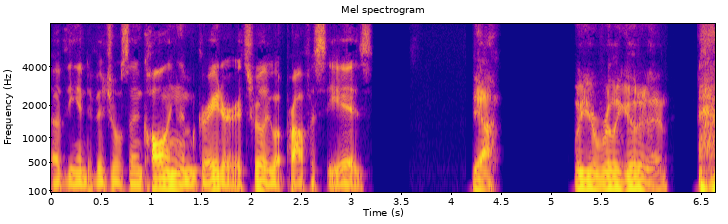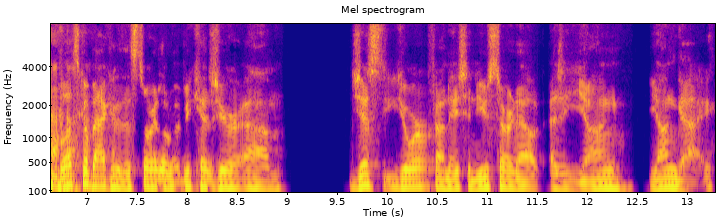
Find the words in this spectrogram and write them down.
of the individuals and calling them greater. It's really what prophecy is. Yeah. Well, you're really good at it. Well, let's go back into the story a little bit because you're um just your foundation. You started out as a young young guy,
